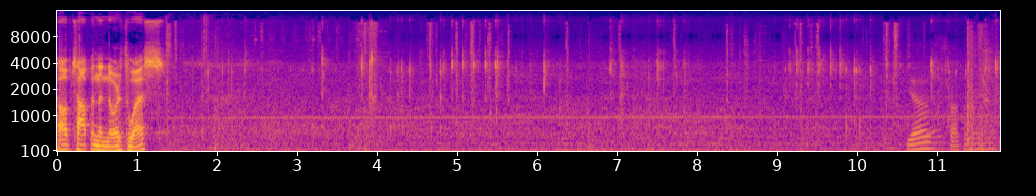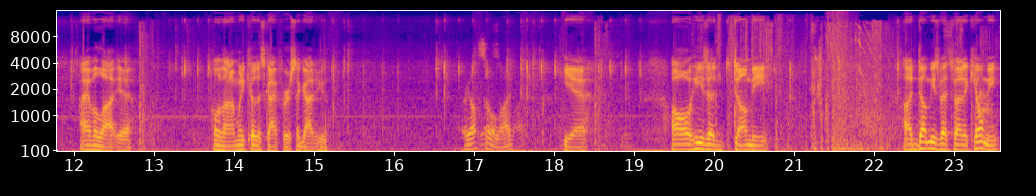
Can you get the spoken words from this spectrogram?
Up top in the northwest. You have shotgun? I have a lot. Yeah. Hold on. I'm gonna kill this guy first. I got you. Are y'all still alive? Yeah. Oh, he's a dummy. A dummy's best about to kill me.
